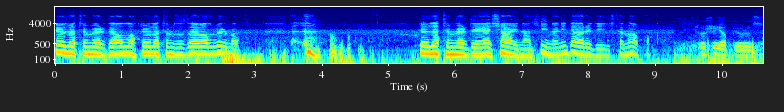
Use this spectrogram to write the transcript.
Devletin verdi, Allah devletimizi zeval vermez. Devletin verdiği eşyayla, şeyle idare ediyor işte ne yapalım. Turşu yapıyoruz.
